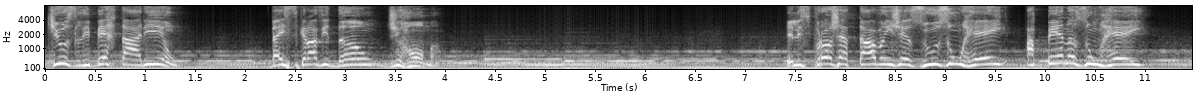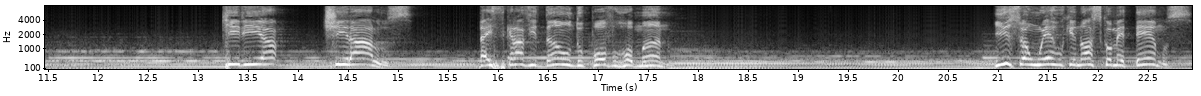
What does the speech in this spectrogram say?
que os libertariam da escravidão de Roma. Eles projetavam em Jesus um rei, apenas um rei, que iria tirá-los da escravidão do povo romano. Isso é um erro que nós cometemos.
